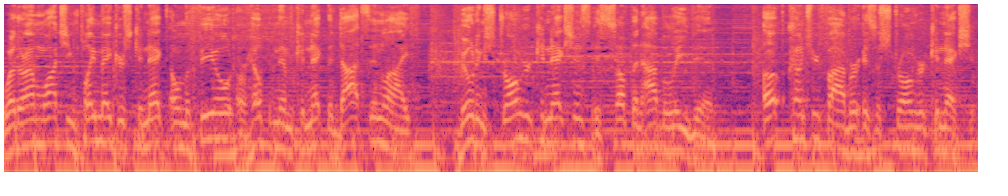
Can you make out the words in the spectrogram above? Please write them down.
Whether I'm watching playmakers connect on the field or helping them connect the dots in life, building stronger connections is something I believe in. Upcountry Fiber is a stronger connection.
